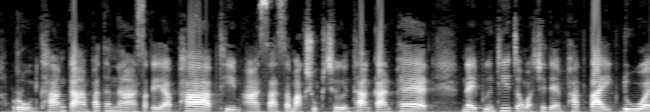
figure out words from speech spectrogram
ๆ รวมทั้งการพัฒนาศักยภาพ ทีมอาสาสมัครฉุกเฉินทางการแพทย์ ในพื้นที่จังหวัดชายแดนภาคใต้อีกด้วย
